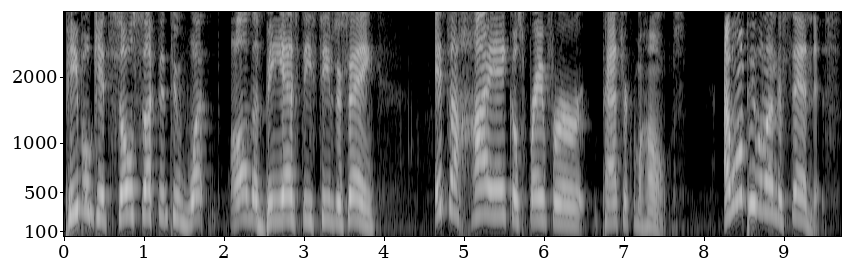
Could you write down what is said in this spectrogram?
people get so sucked into what all the BS these teams are saying. It's a high ankle sprain for Patrick Mahomes. I want people to understand this.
